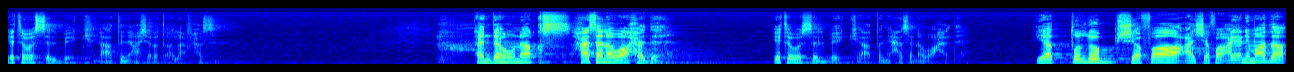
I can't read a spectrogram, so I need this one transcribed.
يتوسل بك أعطني عشرة آلاف حسنة. عنده نقص حسنة واحدة يتوسل بك أعطني حسنة واحدة. يطلب شفاعة شفاعة يعني ماذا؟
